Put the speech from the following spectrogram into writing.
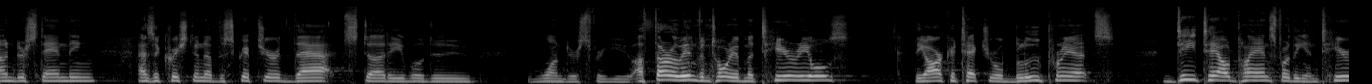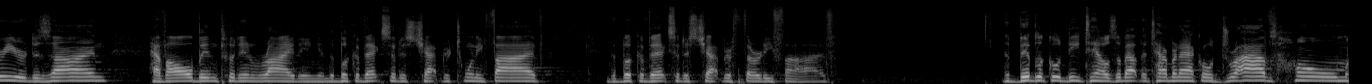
understanding as a Christian of the scripture, that study will do wonders for you. A thorough inventory of materials, the architectural blueprints, detailed plans for the interior design have all been put in writing in the book of Exodus, chapter 25 the book of Exodus, chapter 35. The biblical details about the tabernacle drives home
